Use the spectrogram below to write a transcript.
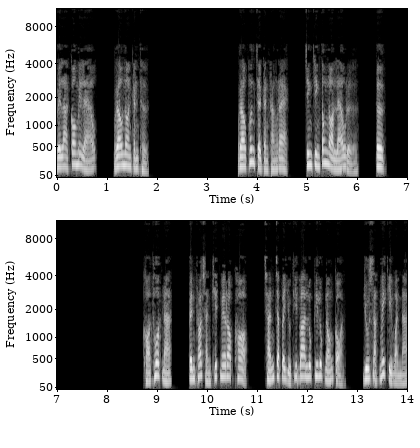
เวลาก็ไม่แล้ว เรานอนกันเถอะ เราเพิ่งเจอกันครั้งแรก จริง ๆ ต้องนอนแล้วหรือ เออ ขอโทษนะ เป็นเพราะฉันคิดไม่รอบคอบ ฉันจะไปอยู่ที่บ้านลูกพี่ลูกน้องก่อน อยู่สักไม่กี่วันนะ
